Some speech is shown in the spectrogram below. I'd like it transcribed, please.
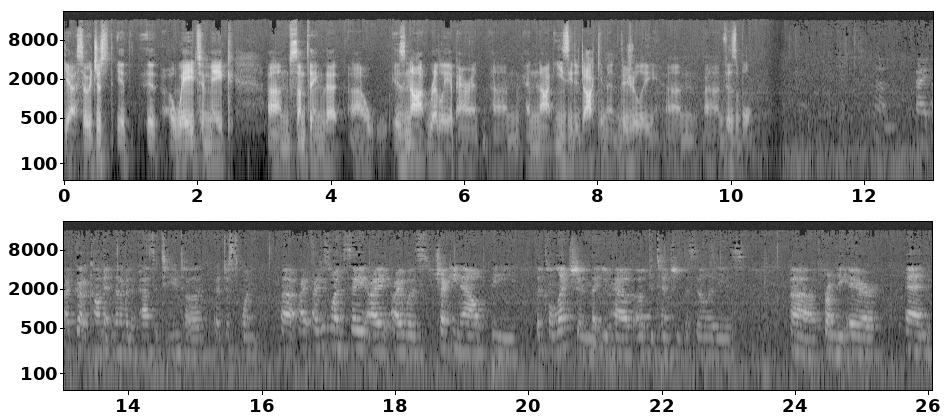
yeah, so it just it, it, a way to make um, something that uh, is not readily apparent um, and not easy to document visually um, uh, visible. I've got a comment, and then I'm going to pass it to you, Todd. Uh, just one. Uh, I, I, just wanted to say I, I was checking out the the collection that you have of detention facilities uh, from the air, and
